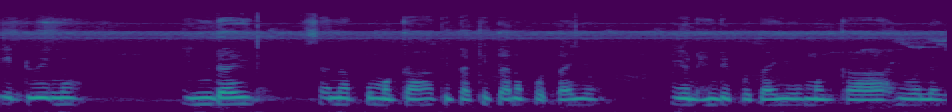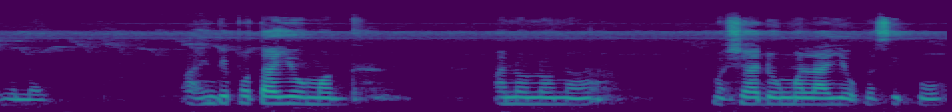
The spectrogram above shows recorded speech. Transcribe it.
Edwin Inday sana po magkakita-kita na po tayo. Ngayon hindi po tayo magkahiwalay-hiwalay. Ah hindi po tayo mag ano no na masyadong malayo kasi po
